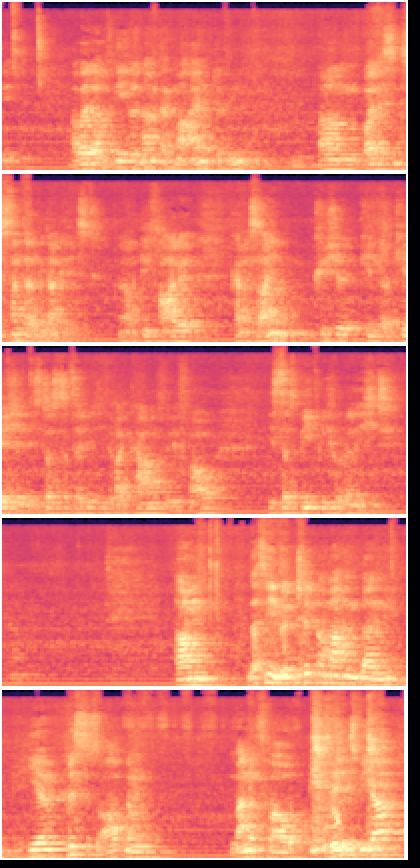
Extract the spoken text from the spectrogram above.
geht? Aber darauf gehe ich heute Nachmittag mal ein Bühne, ähm, weil das ein interessanter Gedanke ist. Ja, die Frage, kann das sein, Küche, Kinder, Kirche, ist das tatsächlich die drei K für die Frau? Ist das biblisch oder nicht? Ja. Ähm, lassen wir den dritten Schritt noch machen, dann hier Christusordnung, Mann und Frau sind wieder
